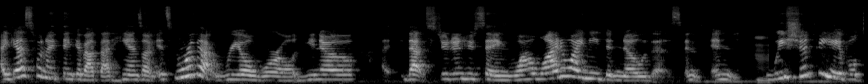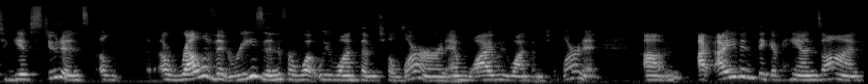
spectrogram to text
I guess when I think about that hands-on, it's more that real world. You know, that student who's saying, "Well, why do I need to know this?" And and mm. we should be able to give students a, a relevant reason for what we want them to learn and why we want them to learn it um, I, I, even think of hands-on.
